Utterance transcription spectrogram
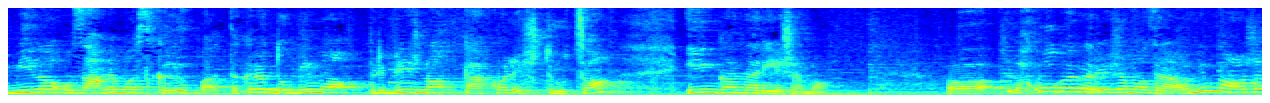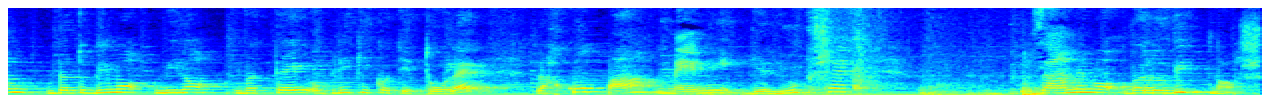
milo vzamemo iz kalupa, takrat dobimo približno takole štruco in ga narežemo. Lahko ga narežemo z ravnim nožem, da dobimo milo v tej obliki, kot je tole, lahko pa, meni je ljubše, vzamemo valovit nož.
